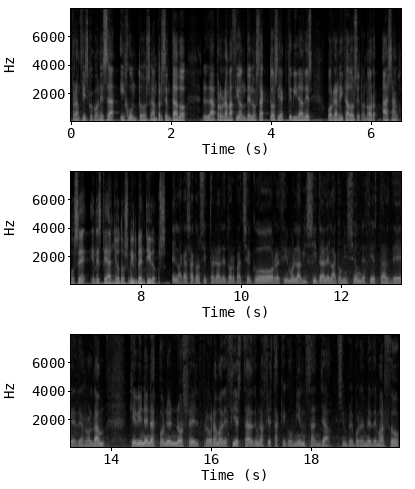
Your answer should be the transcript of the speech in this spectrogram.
Francisco Conesa, y juntos han presentado la programación de los actos y actividades organizados en honor a San José en este año 2022. En la Casa Consistorial de Torre Pacheco recibimos la visita de la Comisión de Fiestas de, de Roldán, que vienen a exponernos el programa de fiestas de unas fiestas que comienzan ya, siempre por el mes de marzo.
